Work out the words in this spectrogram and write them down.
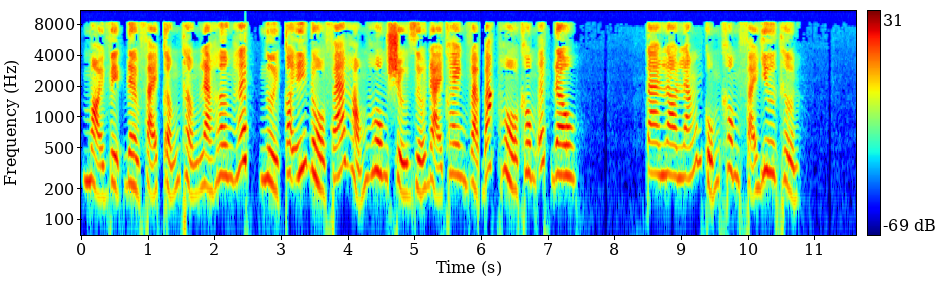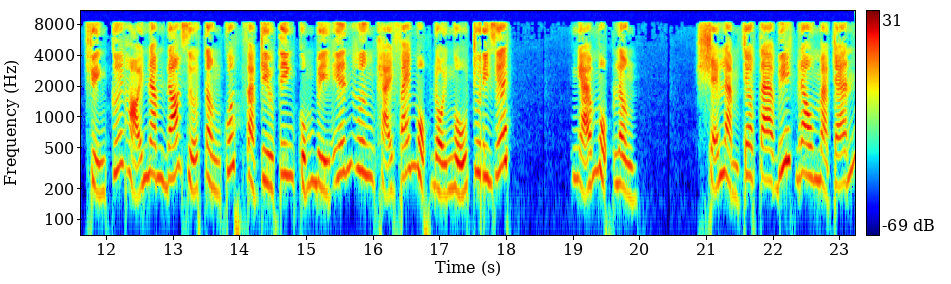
Mọi việc đều phải cẩn thận là hơn hết, người có ý đồ phá hỏng hôn sự giữa Đại khoan và Bắc Hồ không ít đâu. Ta lo lắng cũng không phải dư thượng. Chuyện cưới hỏi năm đó giữa Tần Quốc và Triều Tiên cũng bị Yến Hương Khải phái một đội ngũ truy giết. Ngã một lần. Sẽ làm cho ta biết đâu mà tránh.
